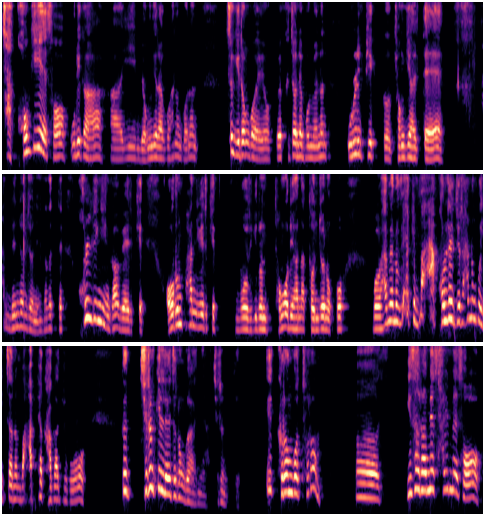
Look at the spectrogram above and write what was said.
자 거기에서 우리가 아, 이 명리라고 하는 거는 즉 이런 거예요. 왜 그 전에 보면은 올림픽 그 경기할 때 한 몇 년 전인가 그때 컬링인가 왜 이렇게 얼음판 위에 이렇게 뭐 이런 덩어리 하나 던져놓고 뭐 하면은 왜 이렇게 막 걸레질 하는 거 있잖아. 막 앞에 가가지고 그 지름길 내주는 거 아니야, 지름길. 이 그런 것처럼, 어, 이 사람의 삶에서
